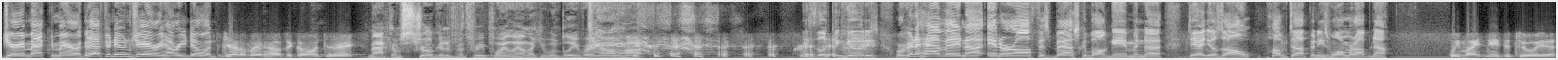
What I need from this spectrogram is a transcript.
Gerry McNamara. Good afternoon, Gerry. How are you doing? Gentlemen, how's it going today? Mac, I'm stroking for three point land like you wouldn't believe right now. I'm hot. He's looking good. He's, we're going to have an uh, inner office basketball game, and uh, Daniel's all pumped up and he's warming up now. We might need the two of you,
